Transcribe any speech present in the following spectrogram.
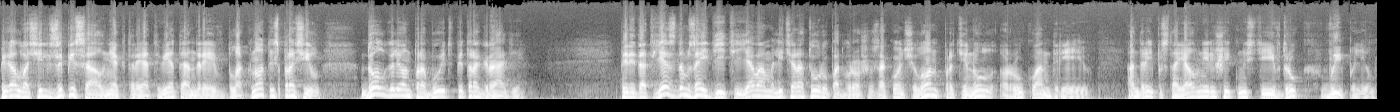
Михаил Васильевич записал некоторые ответы Андрея в блокнот и спросил, долго ли он пробудет в Петрограде. «Перед отъездом зайдите, я вам литературу подброшу», – закончил он, протянул руку Андрею. Андрей постоял в нерешительности и вдруг выпалил.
